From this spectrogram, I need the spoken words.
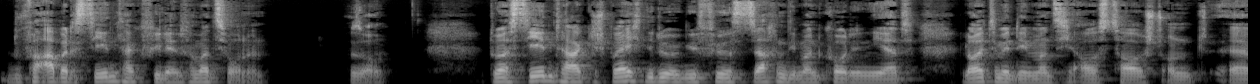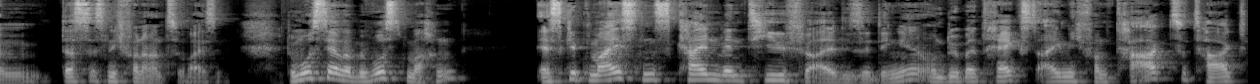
du verarbeitest jeden Tag viele Informationen. So. Du hast jeden Tag Gespräche, die du irgendwie führst, Sachen, die man koordiniert, Leute, mit denen man sich austauscht und ähm, das ist nicht von der Hand zu weisen. Du musst dir aber bewusst machen, es gibt meistens kein Ventil für all diese Dinge und du überträgst eigentlich von Tag zu Tag,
